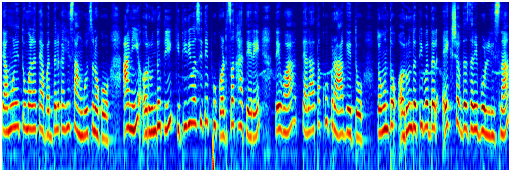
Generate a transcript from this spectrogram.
त्यामुळे तू मला त्याबद्दल काही सांगूच नको. आणि अरुंधती किती दिवस इथे फुकटचं खाते रे? तेव्हा त्याला आता खूप राग येतो. तो म्हणतो अरुंधतीबद्दल एक शब्द जरी बोललीस ना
